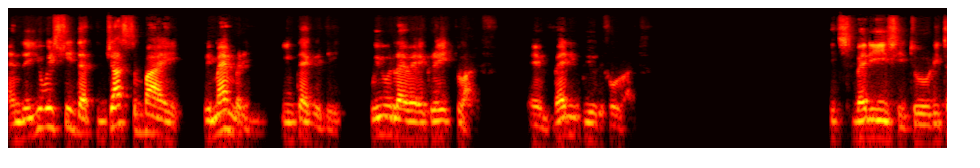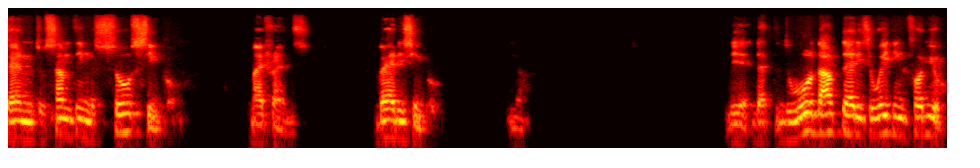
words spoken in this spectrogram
And you will see that just by remembering integrity, we will have a great life, a very beautiful life. It's very easy to return to something so simple, my friends. Very simple. You know the, that the world out there is waiting for you.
